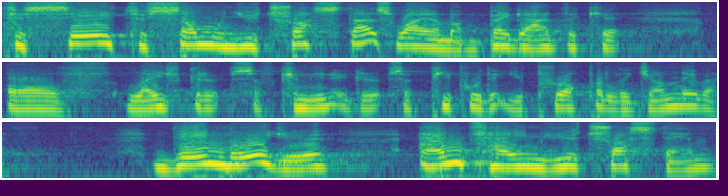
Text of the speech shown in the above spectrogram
to say to someone you trust. That's why I'm a big advocate of life groups, of community groups, of people that you properly journey with. They know you. In time, you trust them.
